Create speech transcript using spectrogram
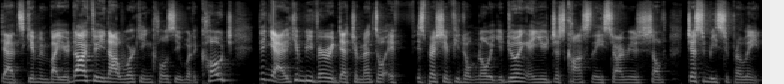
that's given by your doctor, you're not working closely with a coach, then yeah, it can be very detrimental if especially if you don't know what you're doing and you're just constantly starving yourself just to be super lean.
